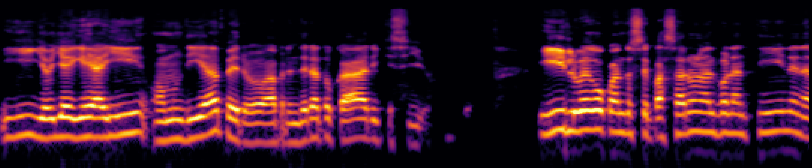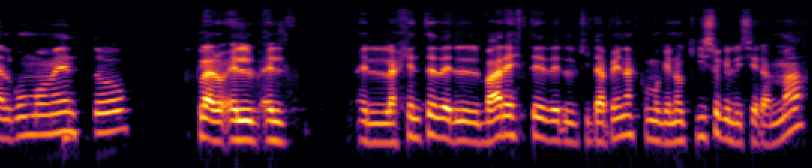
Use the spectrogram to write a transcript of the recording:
Y yo llegué ahí un día, pero a aprender a tocar y qué sé yo. Y luego cuando se pasaron al volantín, en algún momento, claro, el, el- el- la gente del bar este del Quitapenas como que no quiso que lo hicieran más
